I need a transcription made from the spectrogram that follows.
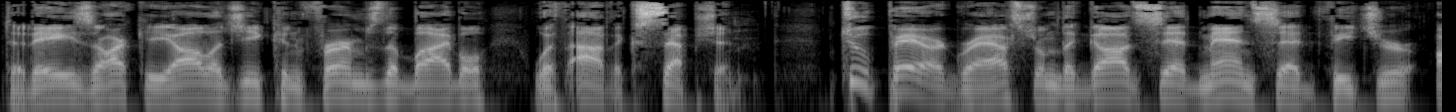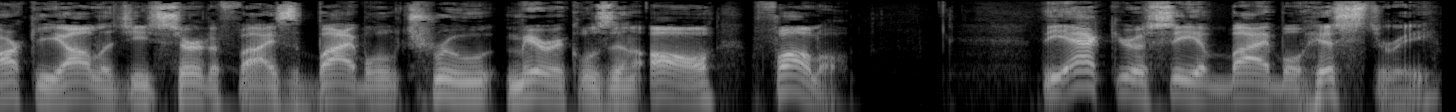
Today's archaeology confirms the Bible without exception. Two paragraphs from the God said, man said feature, Archaeology certifies Bible true, miracles and all, follow. The accuracy of Bible history,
